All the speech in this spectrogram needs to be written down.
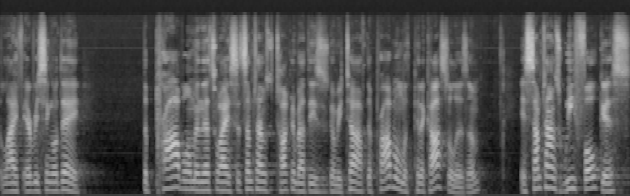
life every single day. The problem, and that's why I said sometimes talking about these is going to be tough. The problem with Pentecostalism is sometimes we focus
